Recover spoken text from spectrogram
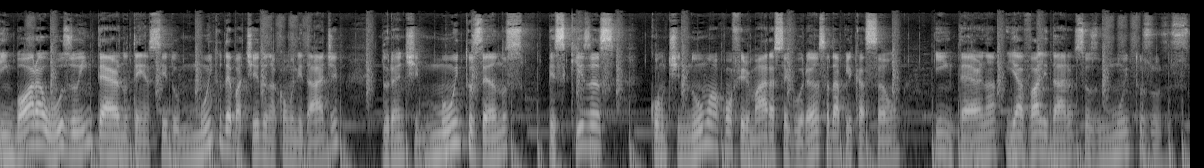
Embora o uso interno tenha sido muito debatido na comunidade durante muitos anos, pesquisas continuam a confirmar a segurança da aplicação interna e a validar seus muitos usos.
